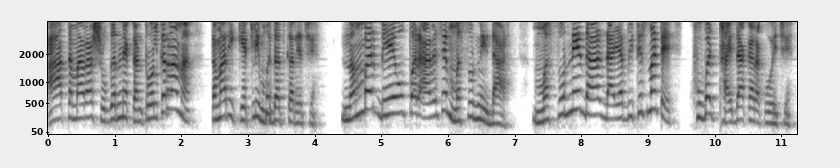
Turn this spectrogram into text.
આ તમારા શુગરને કંટ્રોલ કરવામાં તમારી કેટલી મદદ કરે છે. નંબર બે ઉપર આવે છે મસૂરની દાળ. મસૂરની દાળ ડાયાબિટીસ માટે ખૂબ જ ફાયદાકારક હોય છે.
